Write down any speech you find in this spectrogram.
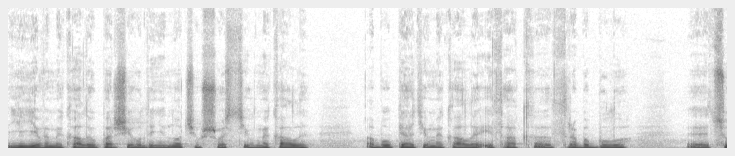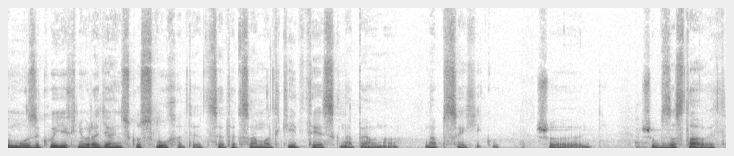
Її вимикали в першій годині ночі, в шостій вмикали або в п'ятій вмикали, і так е, треба було е, цю музику їхню радянську слухати. Це так само такий тиск, напевно, на психіку, що, щоб заставити.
